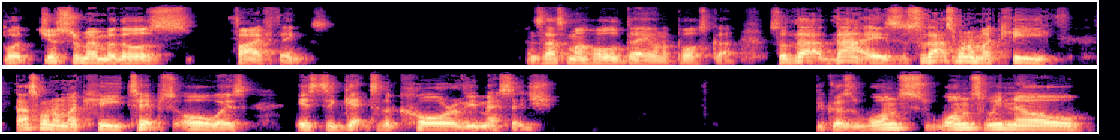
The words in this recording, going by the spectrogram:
but just remember those five things. And so that's my whole day on a postcard. So that that is so that's one of my key that's one of my key tips always is to get to the core of your message. Because once once we know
